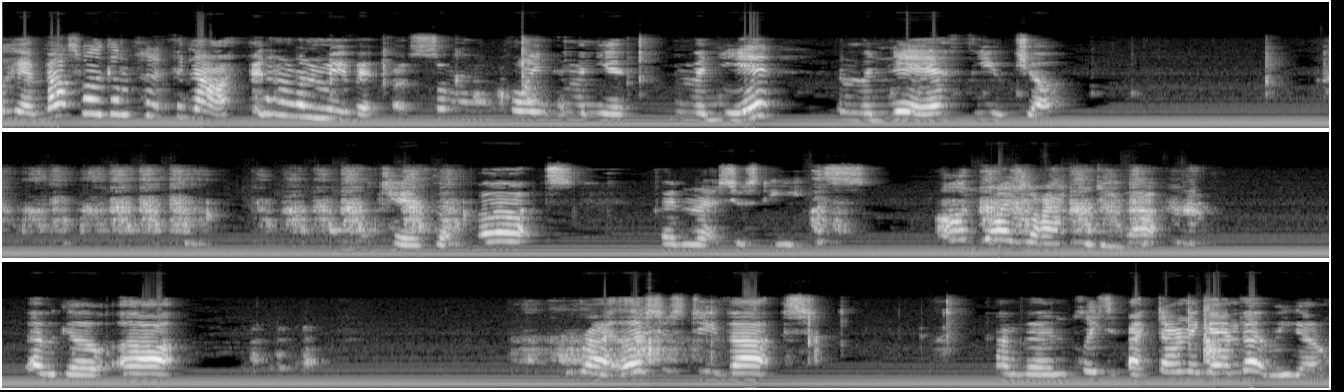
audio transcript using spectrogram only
Okay, that's where I'm gonna put it for now. I think I'm gonna move it at some point in the near, in the near, in the near future. Okay, we've got that. Then let's just eat. Oh, why do I have to do that? There we go. Uh, right, let's just do that. And then place it back down again. There we go.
